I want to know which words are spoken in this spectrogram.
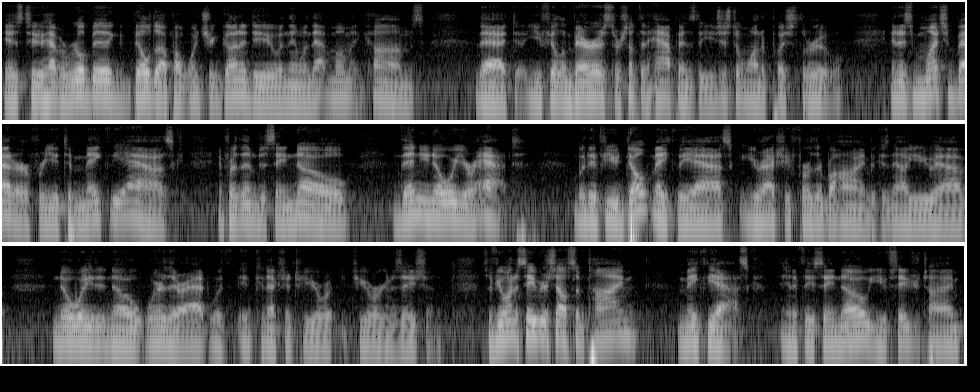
is to have a real big buildup on what you're going to do. And then when that moment comes, that you feel embarrassed or something happens that you just don't want to push through. And it's much better for you to make the ask and for them to say no, then you know where you're at. But if you don't make the ask, you're actually further behind because now you have no way to know where they're at with in connection to your to your organization. So if you want to save yourself some time, make the ask. And if they say no, you've saved your time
